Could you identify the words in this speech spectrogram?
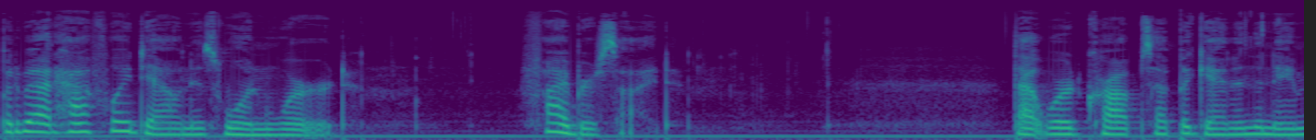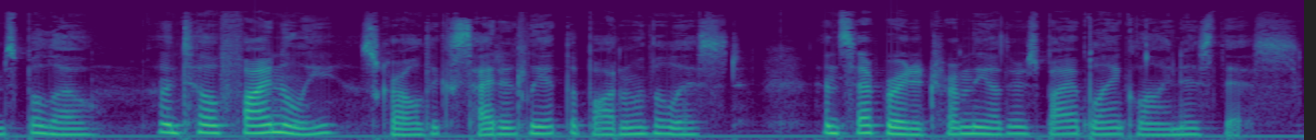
but about halfway down is one word Fiberside. That word crops up again in the names below, until finally, scrawled excitedly at the bottom of the list, and separated from the others by a blank line, is this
